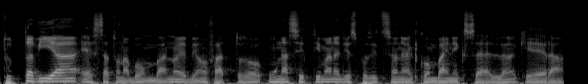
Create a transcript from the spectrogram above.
tuttavia è stata una bomba. Noi abbiamo fatto una settimana di esposizione al Combine Excel che era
